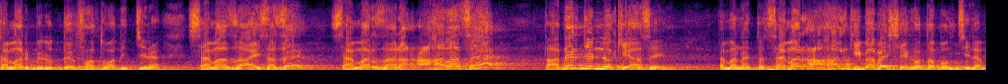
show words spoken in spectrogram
শ্যামার বিরুদ্ধে ফতোয়া দিচ্ছি না। শ্যামা জায়স আছে শ্যামার যারা আহাল আছে, তাদের জন্য কি আছে? মানে তো শ্যামার আহাল কীভাবে সে কথা বলছিলাম?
